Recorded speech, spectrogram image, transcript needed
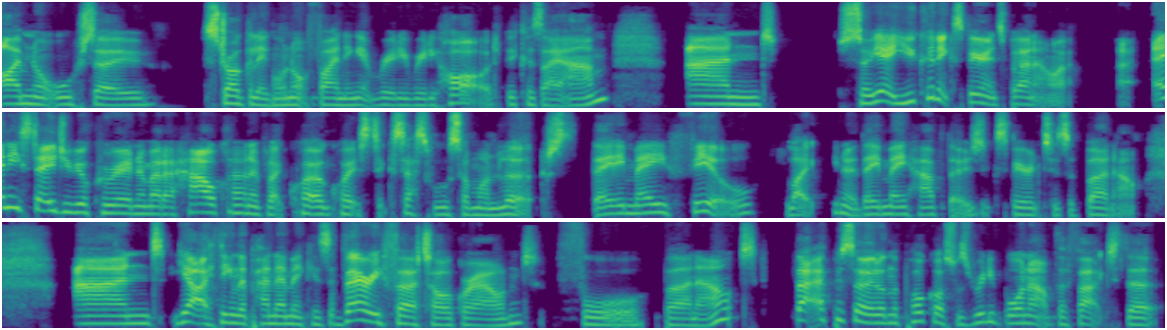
i'm not also struggling or not finding it really, really hard because I am. And so, yeah, you can experience burnout at any stage of your career, no matter how kind of like quote unquote successful someone looks, they may feel like, you know, they may have those experiences of burnout. And yeah, I think the pandemic is a very fertile ground for burnout. That episode on the podcast was really born out of the fact that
